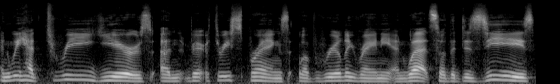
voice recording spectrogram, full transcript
And we had three years, uh, three springs of really rainy and wet. So the disease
